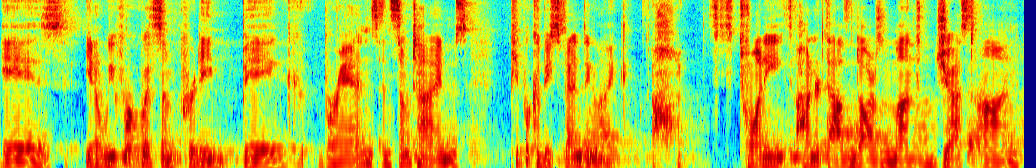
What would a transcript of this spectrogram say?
is you know we've worked with some pretty big brands and sometimes people could be spending like oh, 20 100000 dollars a month just on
